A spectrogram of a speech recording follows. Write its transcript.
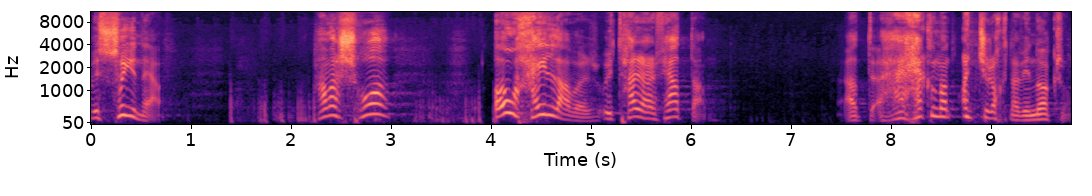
ved syne av. Han var så oheilaver og i tarrar fætan at her, her kunne man ikke råkna ved nøkron.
